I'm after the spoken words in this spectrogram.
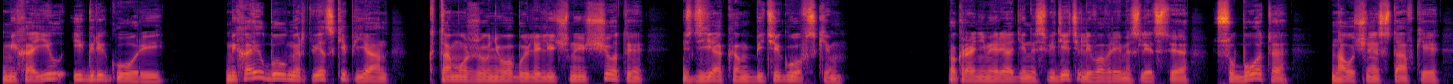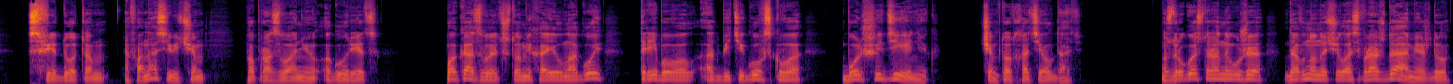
Михаил и Григорий. Михаил был мертвецки пьян, к тому же у него были личные счеты с дьяком Бетяговским. По крайней мере, один из свидетелей во время следствия «Суббота» на очной ставке с Федотом Афанасьевичем по прозванию «Огурец» показывает, что Михаил Ногой требовал от Бетяговского больше денег, чем тот хотел дать. С другой стороны, уже давно началась вражда между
